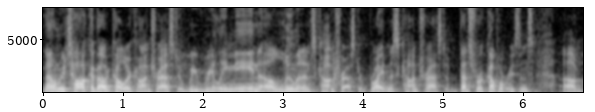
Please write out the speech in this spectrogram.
Now, when we talk about color contrast, we really mean a luminance contrast or brightness contrast. That's for a couple reasons. Um,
